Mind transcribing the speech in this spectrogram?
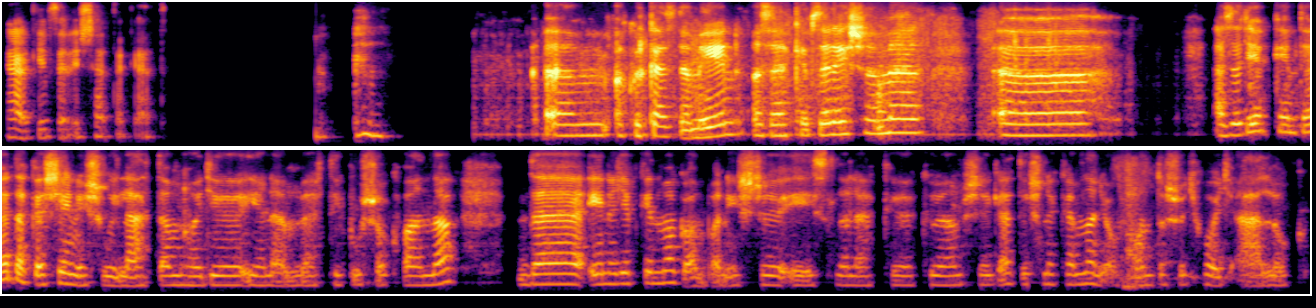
elképzeléseteket. Um, akkor kezdem én az elképzelésemmel. Uh, ez egyébként érdekes, én is úgy láttam, hogy ilyen embertípusok vannak, de én egyébként magamban is észlelek különbséget, és nekem nagyon fontos, hogy hogy állok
